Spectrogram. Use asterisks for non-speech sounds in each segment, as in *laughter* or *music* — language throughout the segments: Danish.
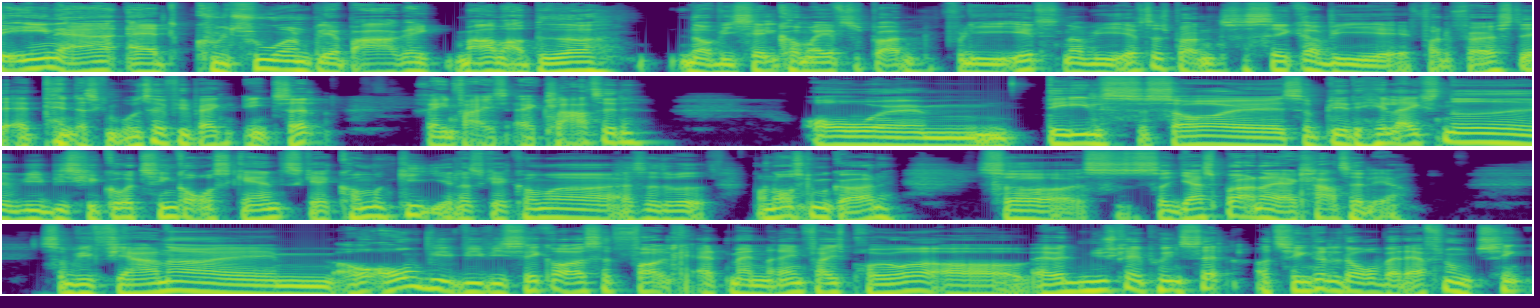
det ene er, at kulturen bliver bare rigtig, meget, meget bedre, når vi selv kommer og efterspørger den. Fordi et, når vi efterspørger den, så sikrer vi øh, for det første, at den, der skal modtage feedback, en selv, rent faktisk er klar til det. Og øhm, dels så, øh, så bliver det heller ikke sådan noget, øh, vi, vi skal gå og tænke over, skal jeg, skal jeg komme og give, eller skal jeg komme og, altså du ved, hvornår skal man gøre det? Så, så, så jeg spørger, når jeg er klar til at lære. Så vi fjerner, øhm, og, og vi, vi, vi sikrer også, at folk, at man rent faktisk prøver at være lidt nysgerrig på en selv, og tænker lidt over, hvad det er for nogle ting,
